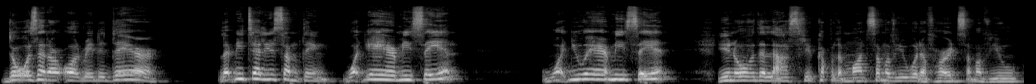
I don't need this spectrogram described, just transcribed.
those that are already there. Let me tell you something. What you hear me saying? What you hear me saying? You know, over the last few couple of months, some of you would have heard, some of you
